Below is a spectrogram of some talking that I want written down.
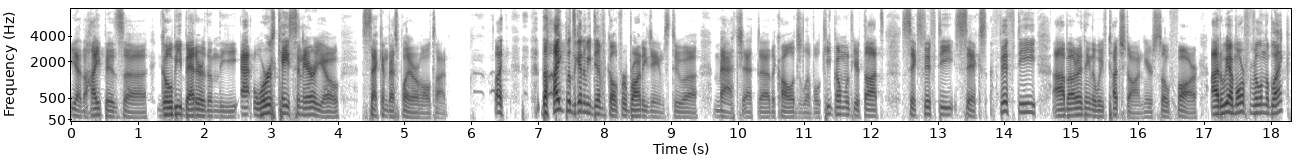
Yeah, the hype is uh, go be better than the at worst case scenario second best player of all time. like the hype was going to be difficult for Bronny James to uh, match at uh, the college level. Keep coming with your thoughts. 650, 650 uh, about anything that we've touched on here so far. Uh, do we have more for fill in the blank?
